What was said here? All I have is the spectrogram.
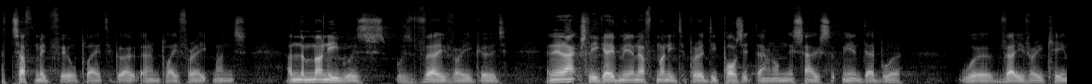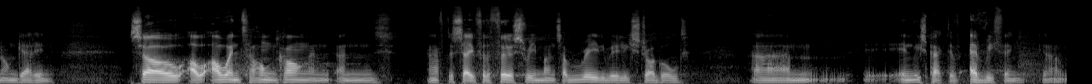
a tough midfield player to go out there and play for eight months. and the money was, was very, very good. And it actually gave me enough money to put a deposit down on this house that me and Deb were, were very, very keen on getting. So I, I went to Hong Kong, and, and I have to say, for the first three months, I really, really struggled um, in respect of everything. You know,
